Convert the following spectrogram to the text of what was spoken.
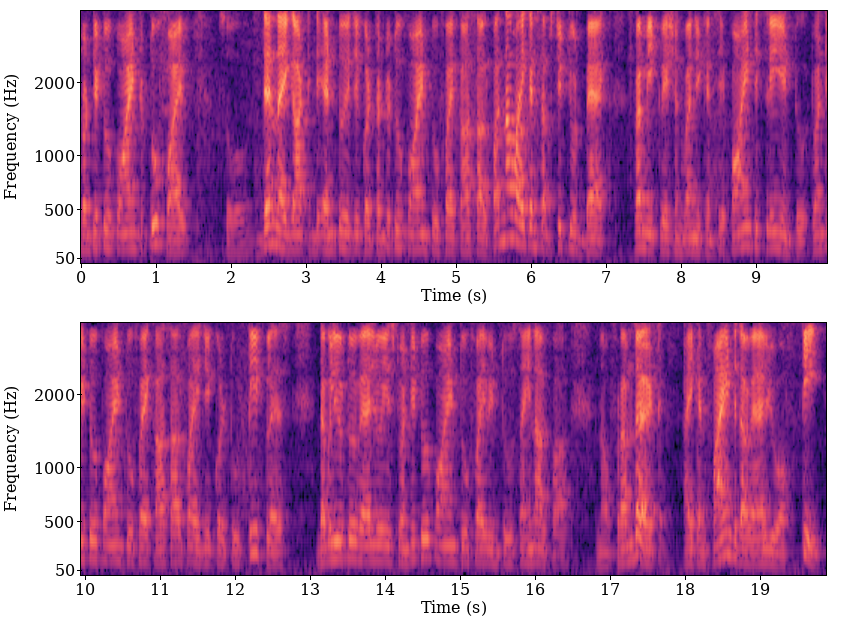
22.25 so then I got n2 is equal to 22.25 cos alpha. Now I can substitute back from equation 1 you can say 0.3 into 22.25 cos alpha is equal to t plus w2 value is 22.25 into sin alpha. Now from that I can find the value of t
